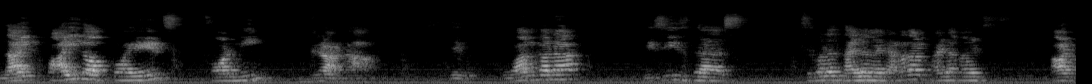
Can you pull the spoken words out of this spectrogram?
like pile of coins forming grana. One grana, this is the several thylakoid, another thylakoids are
